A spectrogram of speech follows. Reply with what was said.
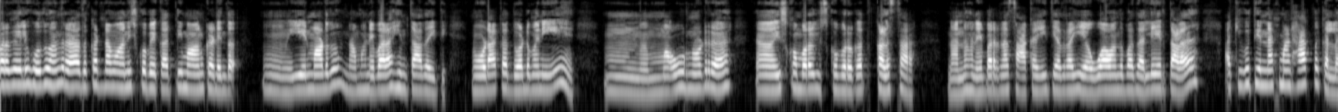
ಬರಗೈಲಿ ಹೋದು ಅಂದ್ರೆ ಅದಕ್ಕೆ ನಾವು ಅನಿಸ್ಕೋಬೇಕತ್ತಿ ಮಾವನ ಕಡೆಯಿಂದ. ಹ್ಞೂ ಏನು ಮಾಡೋದು? ನಮ್ಮ ಮನೆ ಬರ ಇಂಥದೈತಿ ನೋಡಾಕ ದೊಡ್ಡ ಮನಿ. ಅವ್ರು ನೋಡ್ರೆ ಇಸ್ಕೊಂಬರೋ ಇಸ್ಕೊಂಬರೋಗ ಕಳಿಸ್ತಾರ. ನನ್ನ ಹಣೆ ಬರನ ಸಾಕಾಗೈತಿ ಅದ್ರಾಗ ಯವ್ವ ಒಂದು ಬದ ಅಲ್ಲೇ ಇರ್ತಾಳೆ. ಅಕ್ಕಿಗೂ ತಿನ್ನಕ್ಕೆ ಮಾಡಿ ಹಾಕ್ಬೇಕಲ್ಲ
